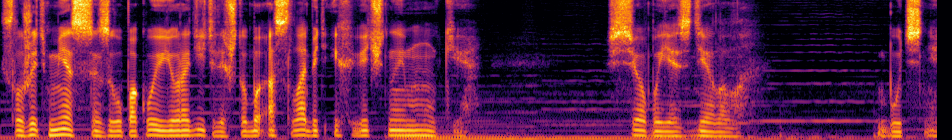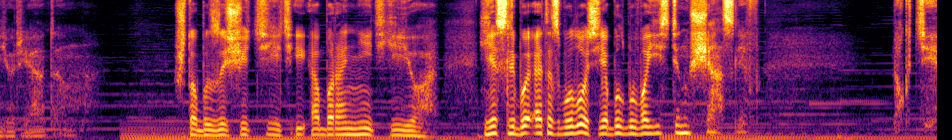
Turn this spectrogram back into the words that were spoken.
служить мессы за упокой ее родителей, чтобы ослабить их вечные муки. Все бы я сделал, будь с нею рядом чтобы защитить и оборонить ее. Если бы это сбылось, я был бы воистину счастлив. Но где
